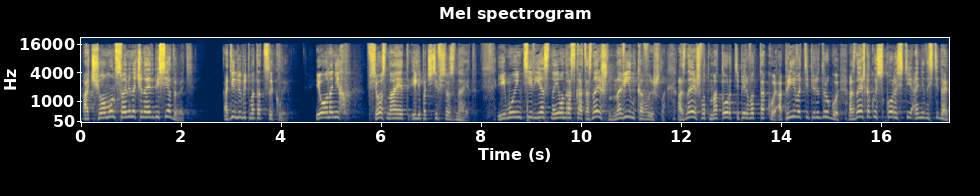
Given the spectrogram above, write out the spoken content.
О чем он с вами начинает беседовать? Один любит мотоциклы, и он о них все знает или почти все знает. И ему интересно, и он рассказывает, а знаешь, новинка вышла, а знаешь, вот мотор теперь вот такой, а привод теперь другой, а знаешь, какой скорости они достигают.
